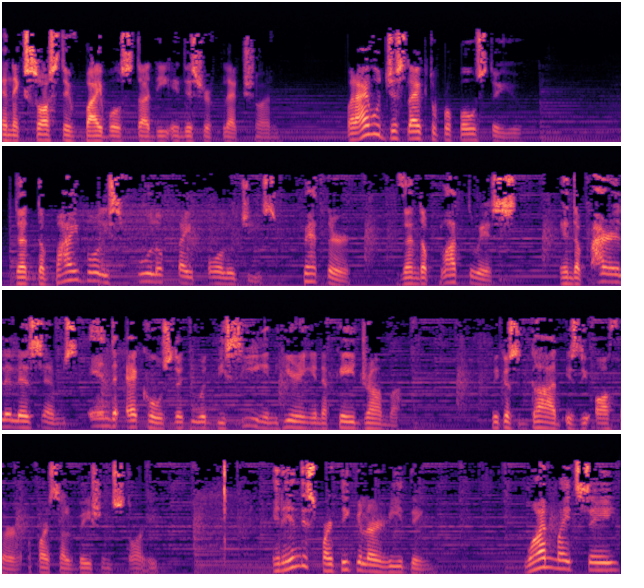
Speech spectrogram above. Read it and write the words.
an exhaustive Bible study in this reflection, but I would just like to propose to you that the Bible is full of typologies better than the plot twists and the parallelisms and the echoes that you would be seeing and hearing in a K-drama because God is the author of our salvation story. And in this particular reading, one might say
